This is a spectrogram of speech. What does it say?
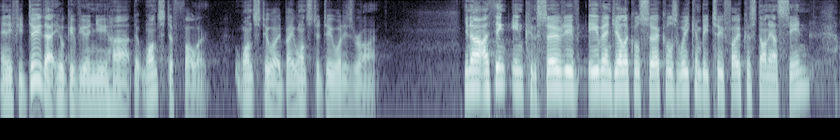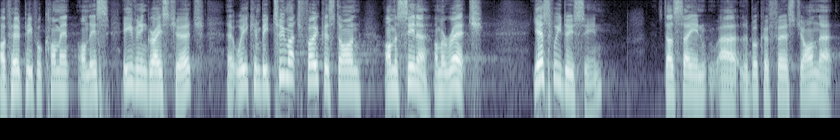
And if you do that, He'll give you a new heart that wants to follow, wants to obey, wants to do what is right. You know, I think in conservative evangelical circles, we can be too focused on our sin. I've heard people comment on this, even in Grace Church, that we can be too much focused on, I'm a sinner, I'm a wretch. Yes, we do sin. It does say in uh, the book of First John that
